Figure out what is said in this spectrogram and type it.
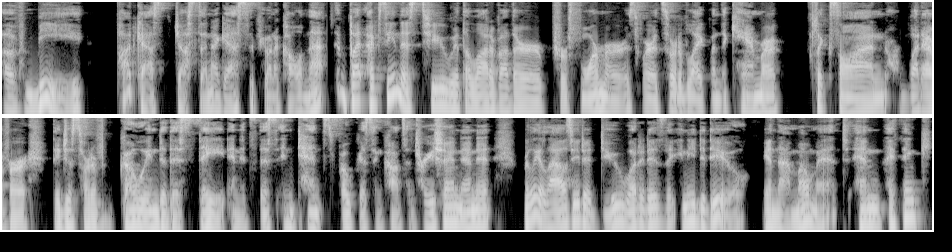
of me podcast Justin, I guess, if you want to call him that. But I've seen this too with a lot of other performers where it's sort of like when the camera clicks on or whatever, they just sort of go into this state and it's this intense focus and concentration. And it really allows you to do what it is that you need to do in that moment. And I think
